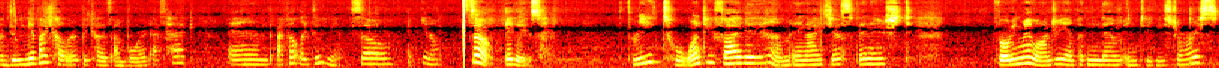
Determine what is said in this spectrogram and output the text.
I'm doing it by color because I'm bored as heck and I felt like doing it. So, you know. So, it is 3.25 a.m. and I just finished folding my laundry and putting them into these drawers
